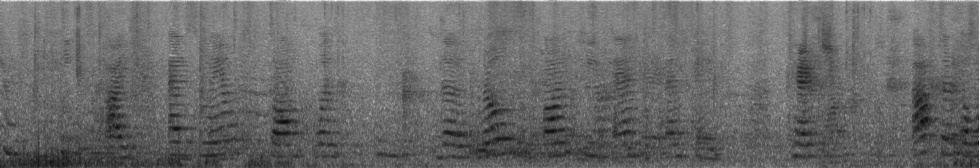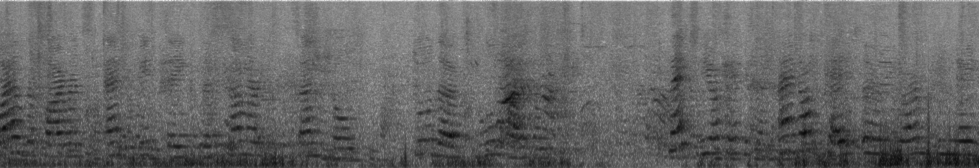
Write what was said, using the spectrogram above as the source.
his eyes and smells Tom with the rose on his hand and says, Catch. After a while, the pirates and Pete take the summer sun boat to the Blue Island. Thanks, your captain. I don't care uh, your name.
